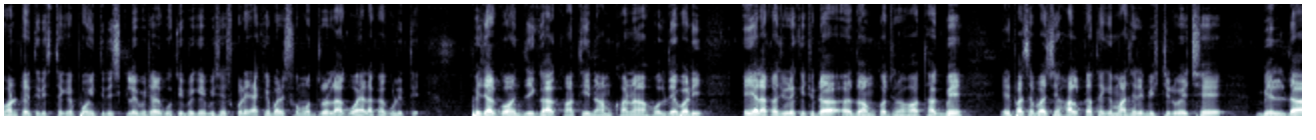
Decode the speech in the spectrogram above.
ঘন্টায় তিরিশ থেকে পঁয়ত্রিশ কিলোমিটার গতিবেগে, বিশেষ করে একেবারে সমুদ্র লাগোয়া এলাকাগুলিতে। ফেজারগঞ্জ, দীঘা, কাঁথি, নামখানা হলদিয়াবাড়ি এই এলাকা জুড়ে কিছুটা দমকা ঝোড়ো হাওয়া থাকবে। এর পাশাপাশি হালকা থেকে মাঝারি বৃষ্টি রয়েছে বেলদা,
